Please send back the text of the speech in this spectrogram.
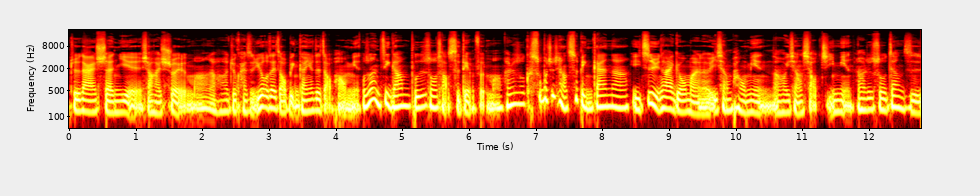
就是大概深夜，小孩睡了嘛，然后他就开始又在找饼干，又在找泡面。我说：“你自己刚刚不是说少吃淀粉吗？”他就说：“可是我就想吃饼干啊！”以至于他还给我买了一箱泡面，然后一箱小鸡面，然后就说：“这样子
